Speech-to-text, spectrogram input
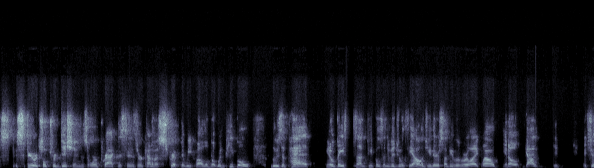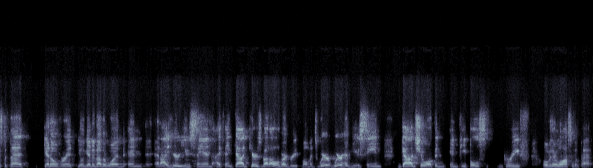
spiritual traditions or practices or kind of a script that we follow. But when people lose a pet, you know, based on people's individual theology, there are some people who are like, well, you know, God, it, it's just a pet. Get over it. You'll get another one. And and I hear you saying, I think God cares about all of our grief moments. Where where have you seen God show up in in people's grief over their loss of a pet?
